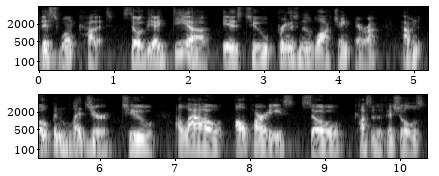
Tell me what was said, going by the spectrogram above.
this won't cut it. So, the idea is to bring this into the blockchain era, have an open ledger to allow all parties, so customs officials,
